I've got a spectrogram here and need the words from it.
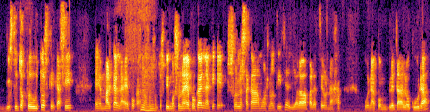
distintos productos que casi eh, marcan la época. Nosotros tuvimos una época en la que solo sacábamos noticias y ahora va a parecer una, una completa locura.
